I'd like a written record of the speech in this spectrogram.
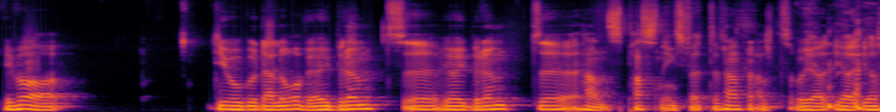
Det var Diogo Dalot. Vi har ju berömt, eh, vi har ju berömt eh, hans passningsfötter framförallt. Och jag, jag, jag,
